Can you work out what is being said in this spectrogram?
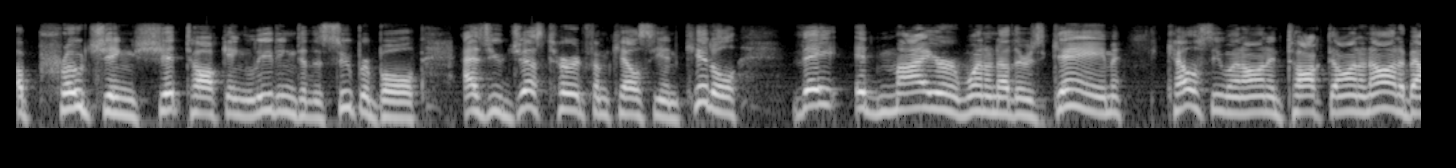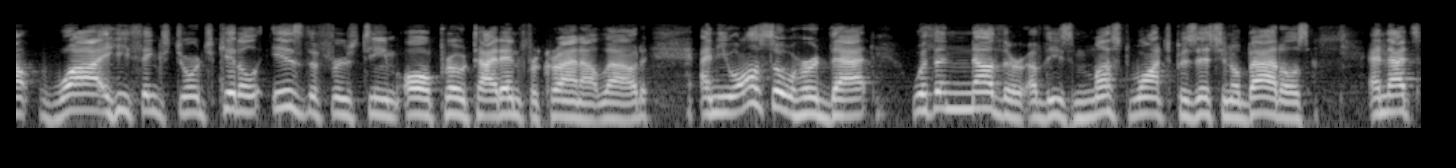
approaching shit talking leading to the Super Bowl. As you just heard from Kelce and Kittle, they admire one another's game. Kelce went on and talked on and on about why he thinks George Kittle is the first team All Pro tight end for crying out loud. And you also heard that with another of these must watch positional battles. And that's,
